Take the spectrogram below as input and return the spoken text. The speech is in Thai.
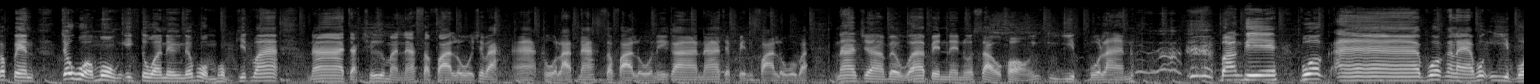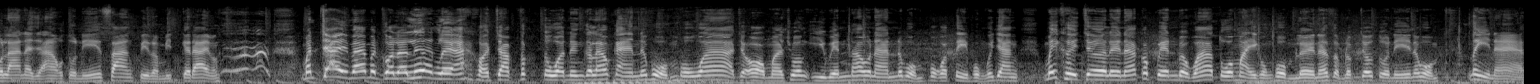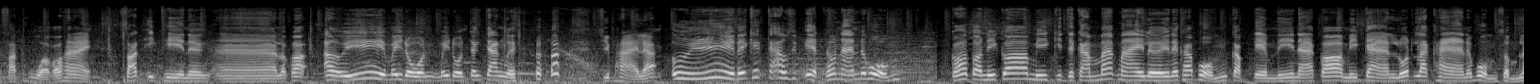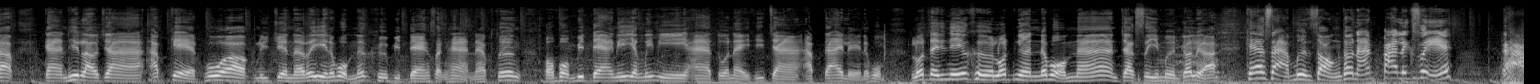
ก็เป็นเจ้าหัวมงอีกตัวหนึ่งนะผมผมคิดว่าน่าจากชื่อมันนะสฟาโรใช่ป่ะอ่าโทรัสนะสฟาโรนี่ก็น่าจะเป็นฟาโรป่ะน่าจะแบบว่าเป็นไดโนเสาร์ของอียิปต์โบราณ บางทีพวกอ่าพวกอะไรพวกอียิปต์โบราณอาจจะเอาตัวนี้สร้างพีระมิดก็ได้มั้งมันใช่ไหมมันคนละเรื่องเลยอะขอจับสักตัวหนึ่งก็แล้วกันนะผมเพราะว่าจะออกมาช่วงอีเวนต์เท่านั้นนะผมปกติผมก็ยังไม่เคยเจอเลยนะ ก็เป็นแบบว่าตัวใหม่ของผมเลยนะสำหรับเจ้าตัวนี้นะผมนี่แน่ซัดหัวก็ให้ซัดอีกทีหนึ่งอ่าแล้วก็เอ้ยไม่โดนไม่โดนจังๆเลย ชิบหายแล้วเอ้ยได้แค่ 91 เท่านั้นนะผม ก็ตอนนี้ก็มีกิจกรรมมากมายเลยนะครับผมกับเกมนี้นะก็มีการลดราคานะผมสำหรับการที่เราจะอัปเกรดพวก Legendary นะผมนั่นคือบิดแดงสังหารนะครับ ซึ่งของผมบิดแดงนี้ยังไม่มีอาตัวไหนที่จะอัพได้เลยนะผมลดในที่นี้ก็คือลดเงินนะผมนะจาก 40,000 ก็เหลือแค่ 32,000 เท่านั้นปาเล็กเสอ่า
